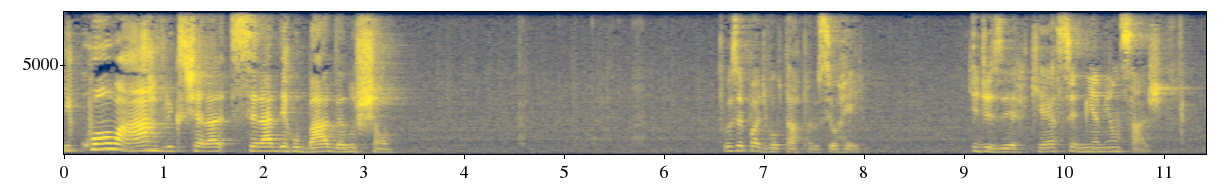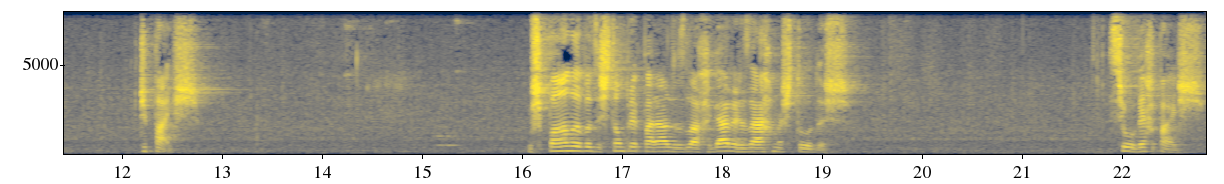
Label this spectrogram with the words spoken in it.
E qual a árvore que será, será derrubada no chão? Você pode voltar para o seu rei e dizer que essa é minha mensagem de paz. Os pândavas estão preparados a largar as armas todas. Se houver paz.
